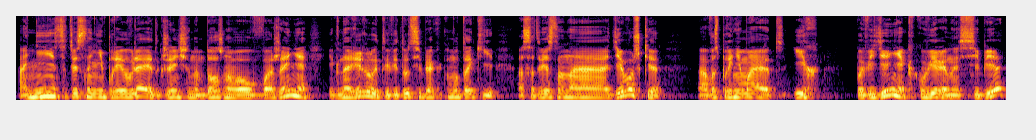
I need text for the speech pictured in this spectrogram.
они, соответственно, не проявляют к женщинам должного уважения, игнорируют и ведут себя как мудаки. А, соответственно, девушки а, воспринимают их поведение как уверенность в себе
